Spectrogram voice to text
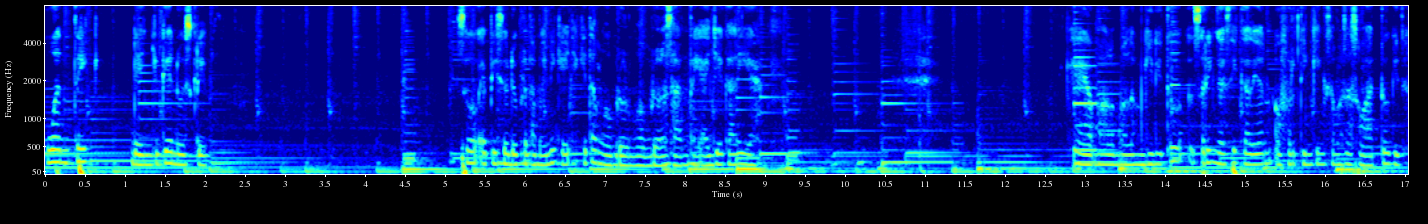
One take dan juga no script. So episode pertama ini kayaknya kita ngobrol-ngobrol santai aja kali ya. Kayak malam-malam gini tuh sering gak sih kalian overthinking sama sesuatu gitu?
